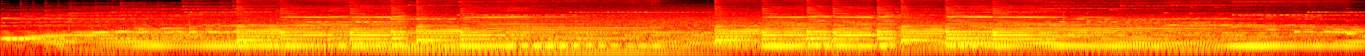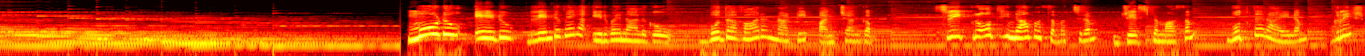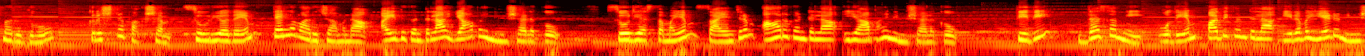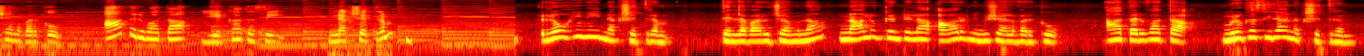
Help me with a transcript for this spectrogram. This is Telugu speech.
మూడు ఏడు రెండు వేల ఇరవై నాలుగు బుధవారం నాటి పంచాంగం. శ్రీ క్రోధినామ సంవత్సరం జ్యేష్ఠమాసం ఉత్తరాయణం గ్రీష్మ ఋతువు కృష్ణపక్షం సూర్యోదయం తెల్లవారుజామున ఐదు గంటల యాభై నిమిషాలకు సూర్యాస్తమయం సాయంత్రం ఆరు గంటల యాభై నిమిషాలకు తిది దశమి ఉదయం పది గంటల ఇరవై ఏడు నిమిషాల వరకు ఆ తరువాత ఏకాదశి. నక్షత్రం రోహిణి నక్షత్రం. తెల్లవారుజామున నాలుగు గంటల ఆరు నిమిషాల వరకు ఆ తర్వాత మృగశిర నక్షత్రం.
